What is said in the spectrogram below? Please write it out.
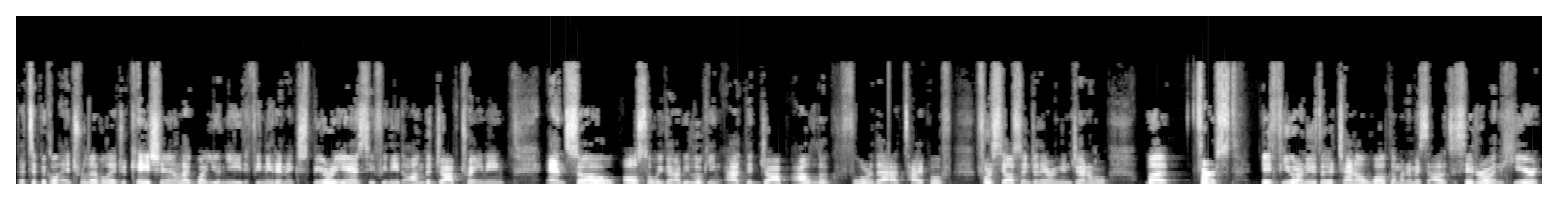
the typical entry level education, like what you need if you need an experience, if you need on the job training. And so also we're going to be looking at the job outlook for that type of, for sales engineering in general. But First, if you are new to the channel, welcome. My name is Alex Isidro, and here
